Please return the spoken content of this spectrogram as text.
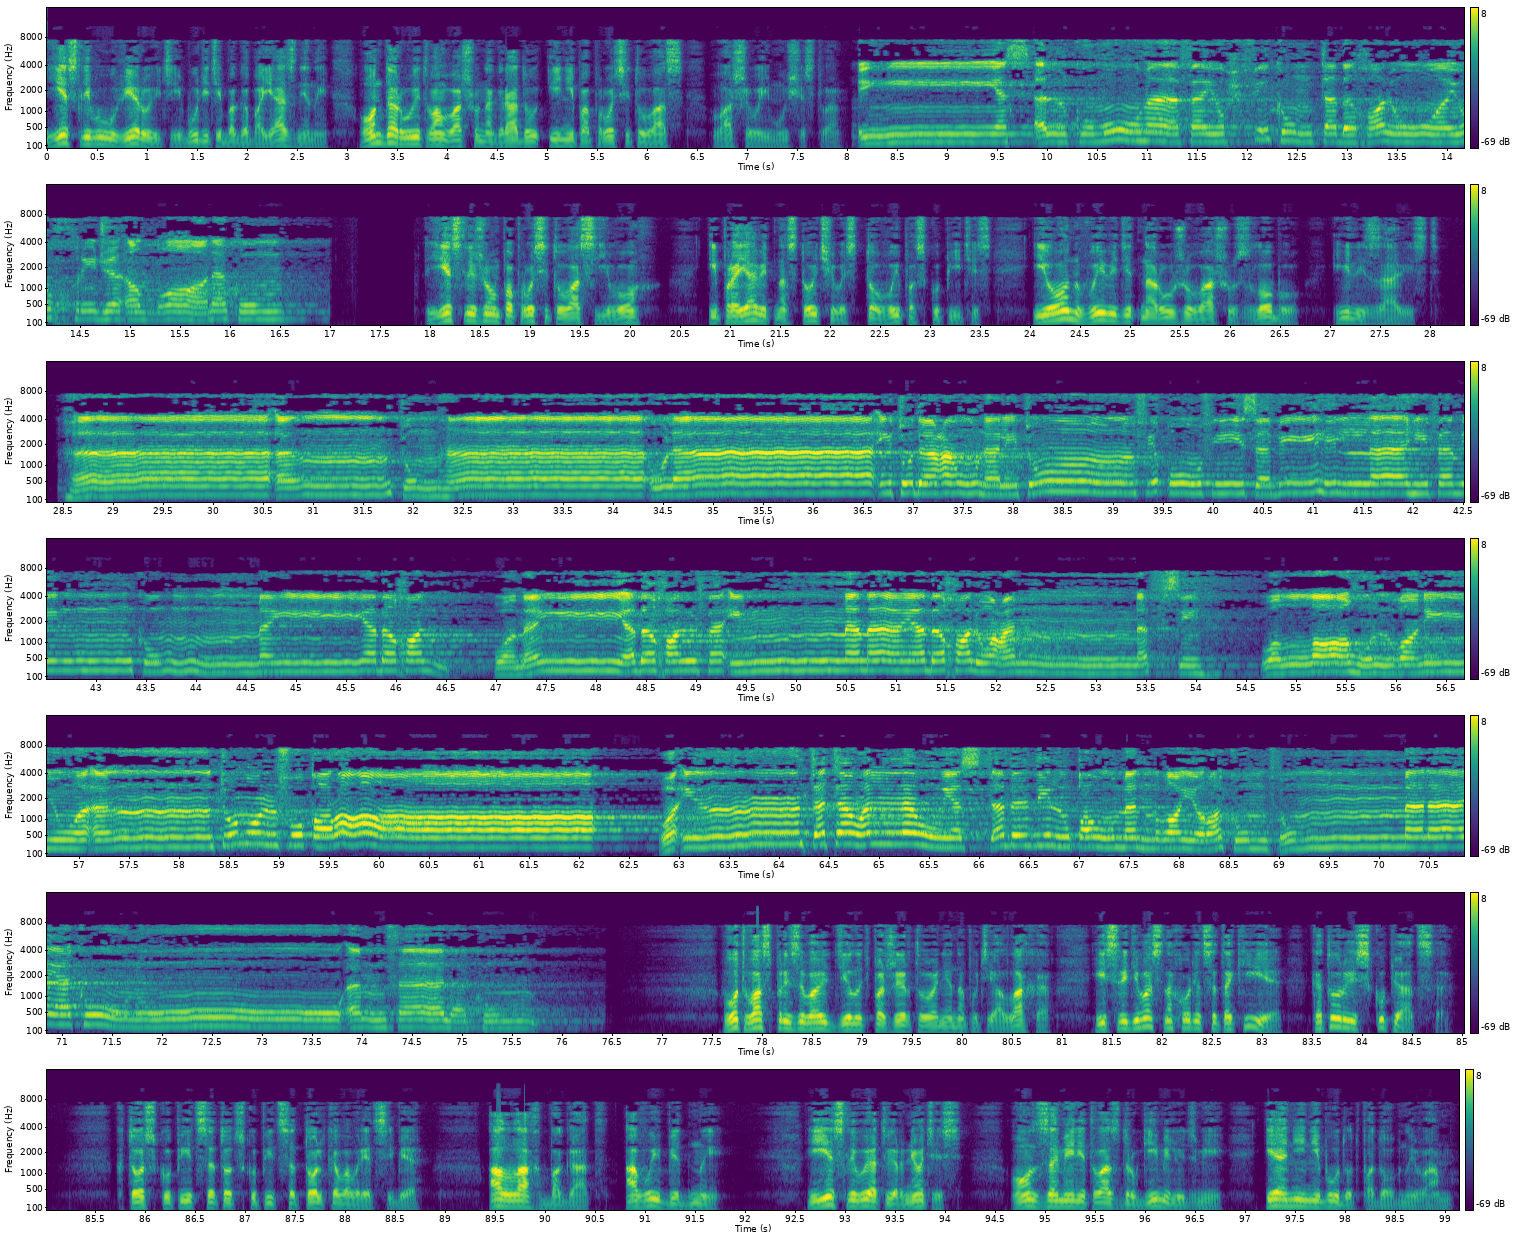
Если вы уверуете и будете богобоязнены, Он дарует вам вашу награду и не попросит у вас вашего имущества. Если же он попросит у вас его и проявит настойчивость, то вы поскупитесь, и он выведет наружу вашу злобу или зависть. ها أنتم هؤلاء تدعون لتنفقوا في سبيل الله فمنكم من يبخل ومن يبخل فإنما يبخل عن نفسه والله الغني وانتم الفقراء وان تتولوا يستبدل قوما غيركم ثم ثم لا يكونوا امثالكم Вот вас призывают делать пожертвования на пути Аллаха, и среди вас находятся такие, которые скупятся. Кто скупится, тот скупится только во вред себе. Аллах богат, а вы бедны. И если вы отвернетесь, Он заменит вас другими людьми, и они не будут подобны вам.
